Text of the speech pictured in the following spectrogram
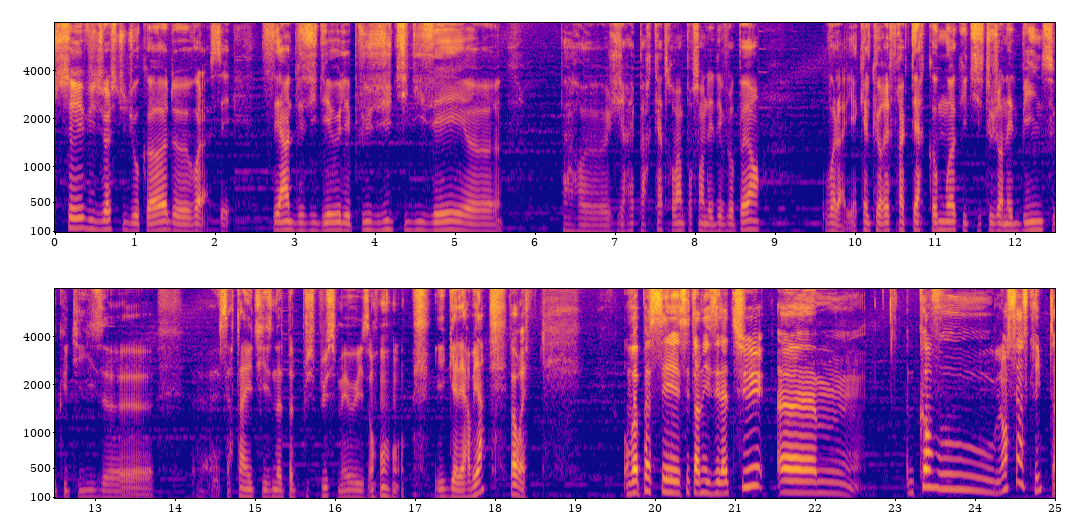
c'est Visual Studio Code, euh, voilà, c'est, c'est un des IDE les plus utilisés euh, par, par 80% des développeurs. Voilà, il y a quelques réfractaires comme moi qui utilisent toujours NetBeans ou qui utilisent... certains utilisent Notepad++, mais eux, ils, ont ils galèrent bien. Enfin bref. On va passer s'éterniser là-dessus. Euh, quand vous lancez un script,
